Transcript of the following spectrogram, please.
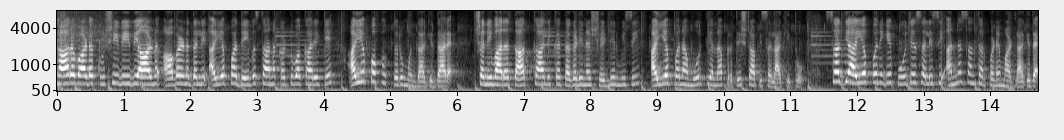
ಧಾರವಾಡ ಕೃಷಿ ವಿವಿ ಆವರಣದಲ್ಲಿ ಅಯ್ಯಪ್ಪ ದೇವಸ್ಥಾನ ಕಟ್ಟುವ ಕಾರ್ಯಕ್ಕೆ ಅಯ್ಯಪ್ಪ ಭಕ್ತರು ಮುಂದಾಗಿದ್ದಾರೆ. ಶನಿವಾರ ತಾತ್ಕಾಲಿಕ ತಗಡಿನ ಶೆಡ್ ನಿರ್ಮಿಸಿ ಅಯ್ಯಪ್ಪನ ಮೂರ್ತಿಯನ್ನ ಪ್ರತಿಷ್ಠಾಪಿಸಲಾಗಿತ್ತು. ಸದ್ಯ ಅಯ್ಯಪ್ಪನಿಗೆ ಪೂಜೆ ಸಲ್ಲಿಸಿ ಅನ್ನ ಸಂತರ್ಪಣೆ ಮಾಡಲಾಗಿದೆ.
